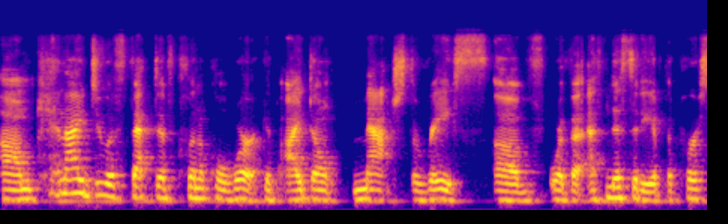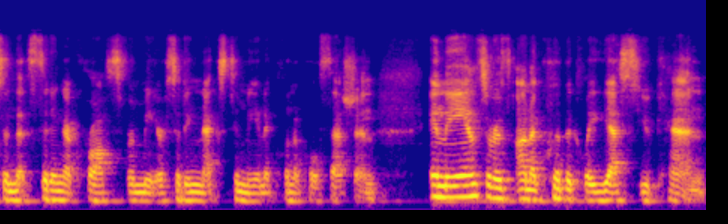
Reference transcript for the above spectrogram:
um, can I do effective clinical work if I don't match the race of or the ethnicity of the person that's sitting across from me or sitting next to me in a clinical session? And the answer is unequivocally yes, you can.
